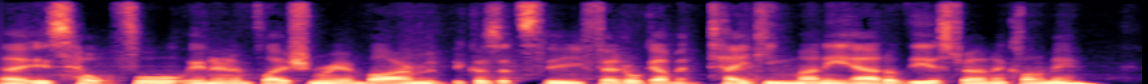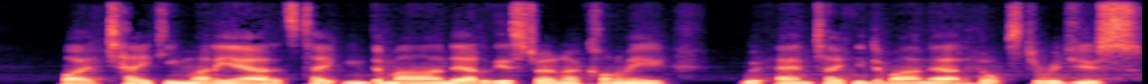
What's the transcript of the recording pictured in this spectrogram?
uh, is helpful in an inflationary environment because it's the federal government taking money out of the Australian economy. By taking money out, it's taking demand out of the Australian economy, and taking demand out helps to reduce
